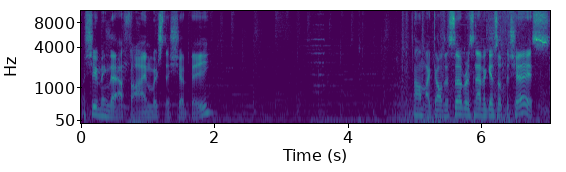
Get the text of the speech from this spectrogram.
Assuming they are fine, which they should be. Oh my god, the Cerberus never gives up the chase.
